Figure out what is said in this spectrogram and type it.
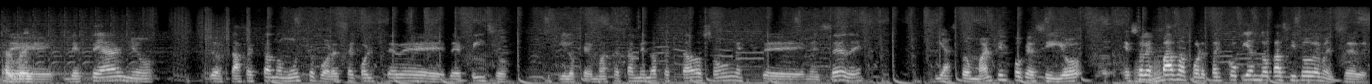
de, de, este año lo está afectando mucho por ese corte de, de, piso y lo que más se están viendo afectados son este Mercedes y Aston Martin porque si yo eso les pasa por estar copiando casi todo de Mercedes.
